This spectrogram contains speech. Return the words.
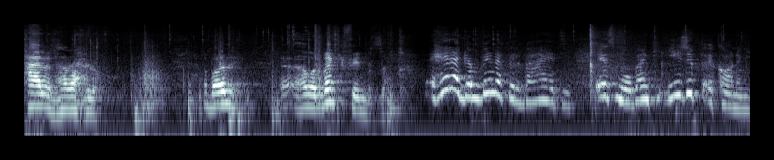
حالا هروح له. بقول هو البنك فين بالظبط؟ هنا جنبنا في المعادي اسمه بنك Egypt Economy.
